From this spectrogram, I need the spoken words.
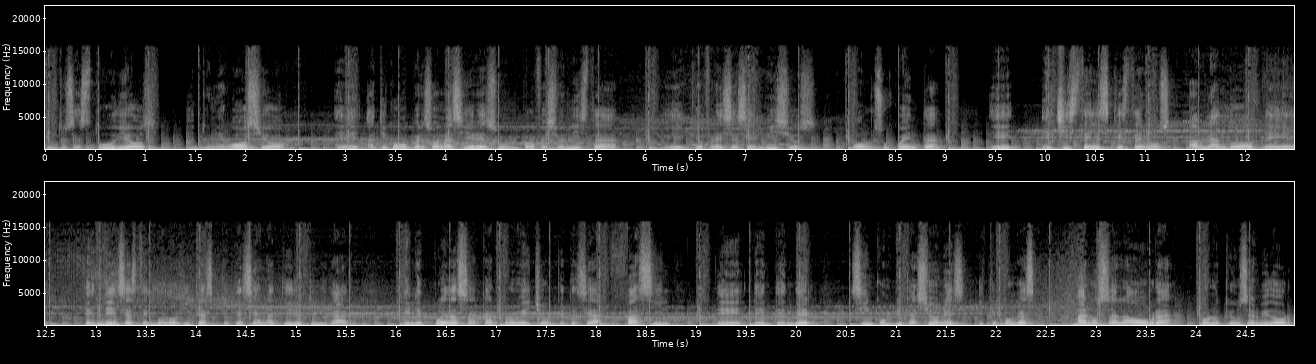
en tus estudios, en tu negocio. Eh, a ti como persona, si eres un profesionista eh, que ofrece servicios por su cuenta, eh, el chiste es que estemos hablando de tendencias tecnológicas que te sean a ti de utilidad, que le puedas sacar provecho, que te sea fácil de, entender sin complicaciones y que pongas manos a la obra con lo que un servidor,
